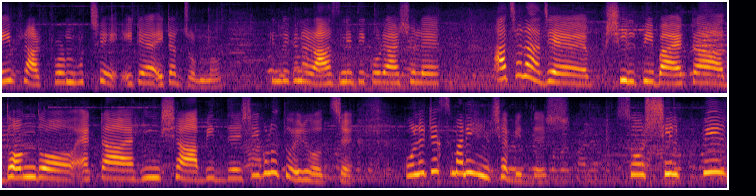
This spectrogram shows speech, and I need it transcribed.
এই প্ল্যাটফর্ম হচ্ছে এটা, এটার জন্য। কিন্তু এখানে রাজনীতি করে আসলে আছে না যে শিল্পী বা একটা দ্বন্দ্ব, একটা হিংসা, বিদ্বেষ, এগুলো তৈরি হচ্ছে। পলিটিক্স মানে হিংসা, বিদ্বেষ। সো শিল্পীর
